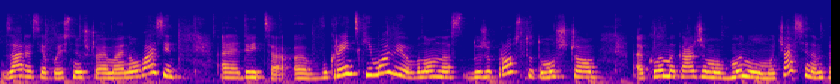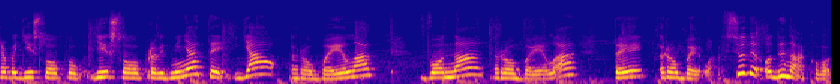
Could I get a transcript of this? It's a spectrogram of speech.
Зараз я поясню, що я маю на увазі. Е, Дивіться, е, в українській мові воно в нас дуже просто, тому що коли ми кажемо в минулому часі, нам треба дієслово дієслово провідміняти я робила, вона робила ти робила. Всюди одинаково.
